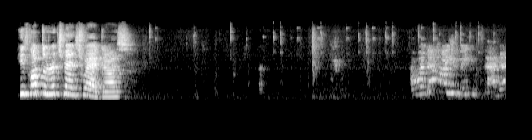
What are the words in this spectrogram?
He's got the rich man swag, guys. I wonder how you make it better,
